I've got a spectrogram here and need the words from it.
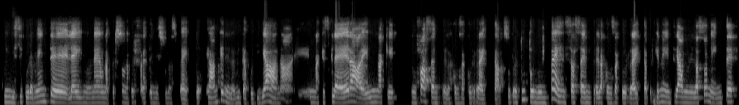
Quindi sicuramente lei non è una persona perfetta in nessun aspetto e anche nella vita quotidiana è una che sclera, è una che non fa sempre la cosa corretta, soprattutto non pensa sempre la cosa corretta, perché noi entriamo nella sua mente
